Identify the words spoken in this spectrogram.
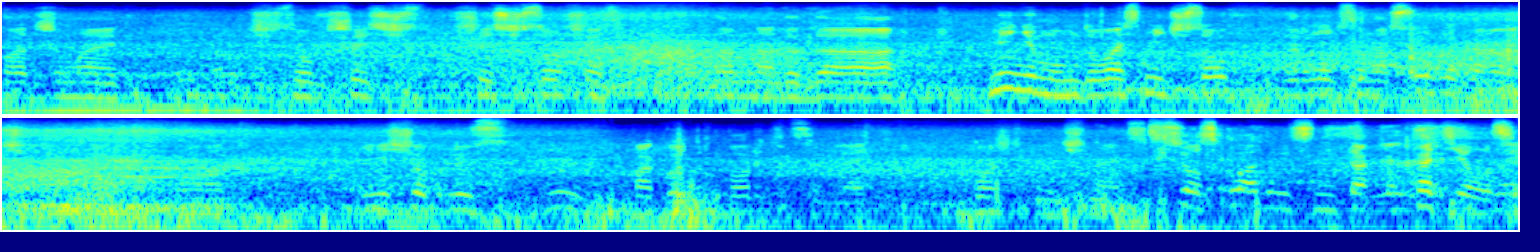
поджимает. Часов 6, 6 часов сейчас. Нам надо до минимум до 8 часов вернуться на судно, короче. Вот. И еще плюс, ну, погода портится, блядь. Дождь начинается. Все складывается не так, как хотелось.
